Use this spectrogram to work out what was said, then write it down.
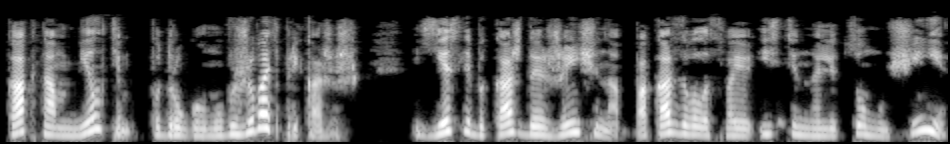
Как нам мелким по-другому выживать прикажешь? Если бы каждая женщина показывала свое истинное лицо мужчине,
